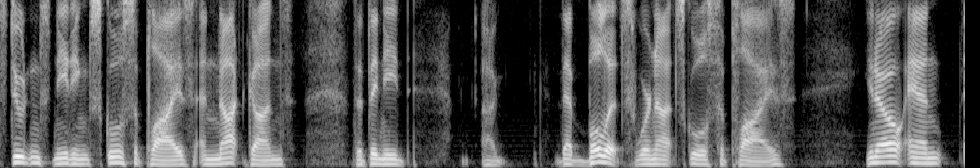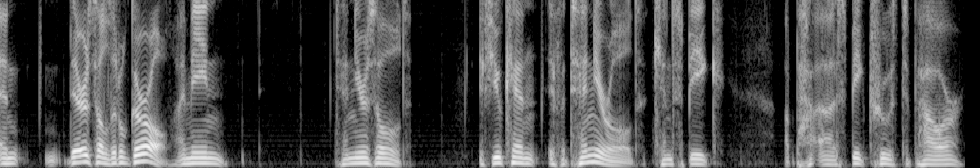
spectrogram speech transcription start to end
students needing school supplies and not guns, that they need uh, that bullets were not school supplies, you know, and and there's a little girl. I mean, ten years old. If you can, if a ten year old can speak uh, speak truth to power,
